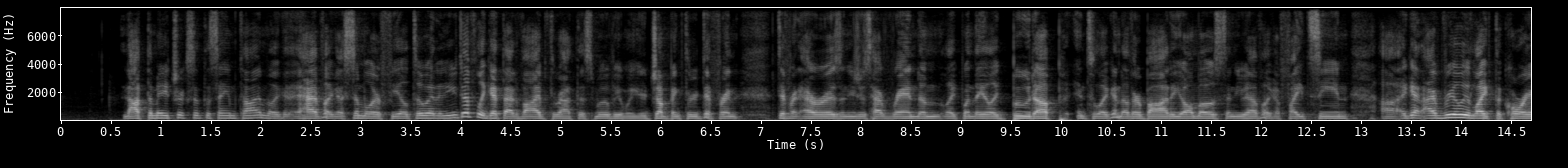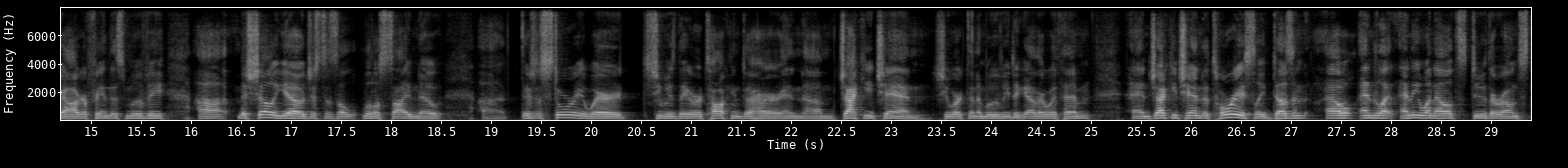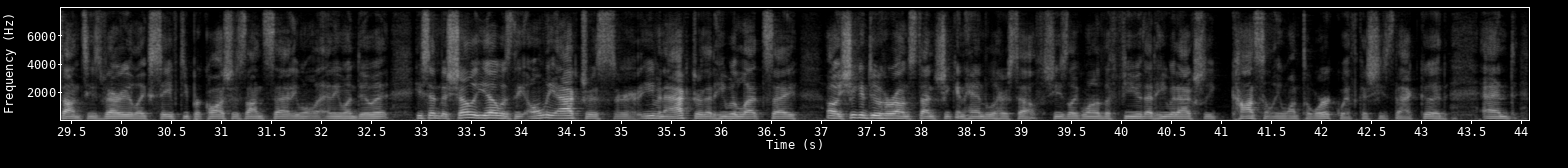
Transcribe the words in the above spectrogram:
not the Matrix at the same time. Like it had like a similar feel to it, and you definitely get that vibe throughout this movie when you're jumping through different different eras, and you just have random like when they like boot up into like another body almost, and you have like a fight scene. Uh, again, I really like the choreography in this movie. Uh, Michelle Yeoh, just as a little side note. Uh, there's a story where she was they were talking to her and um, Jackie Chan. She worked in a movie together with him, and Jackie Chan notoriously doesn't and let anyone else do their own stunts. He's very like safety precautious on set. He won't let anyone do it. He said Michelle Yeoh is the only actress or even actor that he would let say, "Oh, she can do her own stunts. She can handle herself." She's like one of the few that he would actually constantly want to work with because she's that good. And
